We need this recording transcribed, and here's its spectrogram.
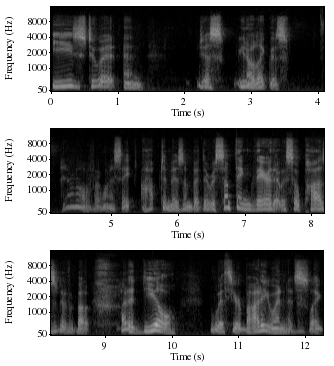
ease to it and just you know like this i don't know if i want to say optimism but there was something there that was so positive about how to deal with your body when it's like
